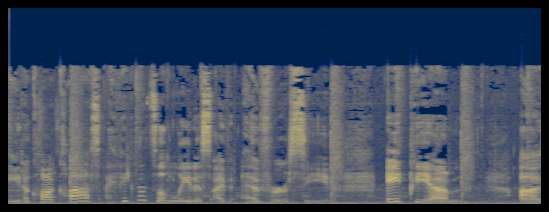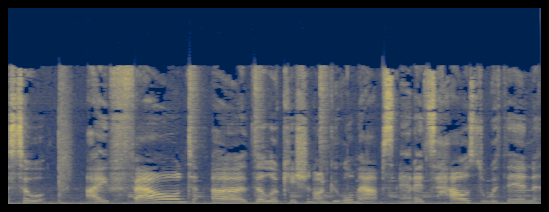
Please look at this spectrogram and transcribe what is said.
8 o'clock class. I think that's the latest I've ever seen. 8 p.m. Uh, so I found uh, the location on Google Maps and it's housed within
